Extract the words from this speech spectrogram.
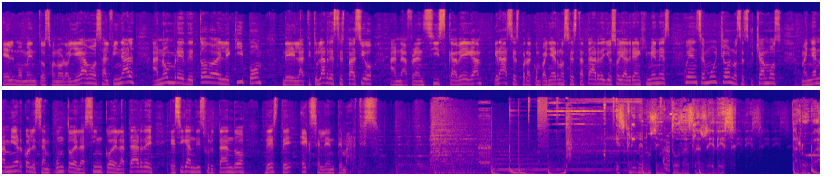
el momento sonoro. Llegamos al final a nombre de todo el equipo de la titular de este espacio, Ana Francisca Vega. Gracias por acompañarnos esta tarde. Yo soy Adrián Jiménez. Cuídense mucho. Nos escuchamos mañana miércoles en punto de las 5 de la tarde. Que sigan disfrutando de este excelente martes. Escríbenos en todas las redes. Arroba,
